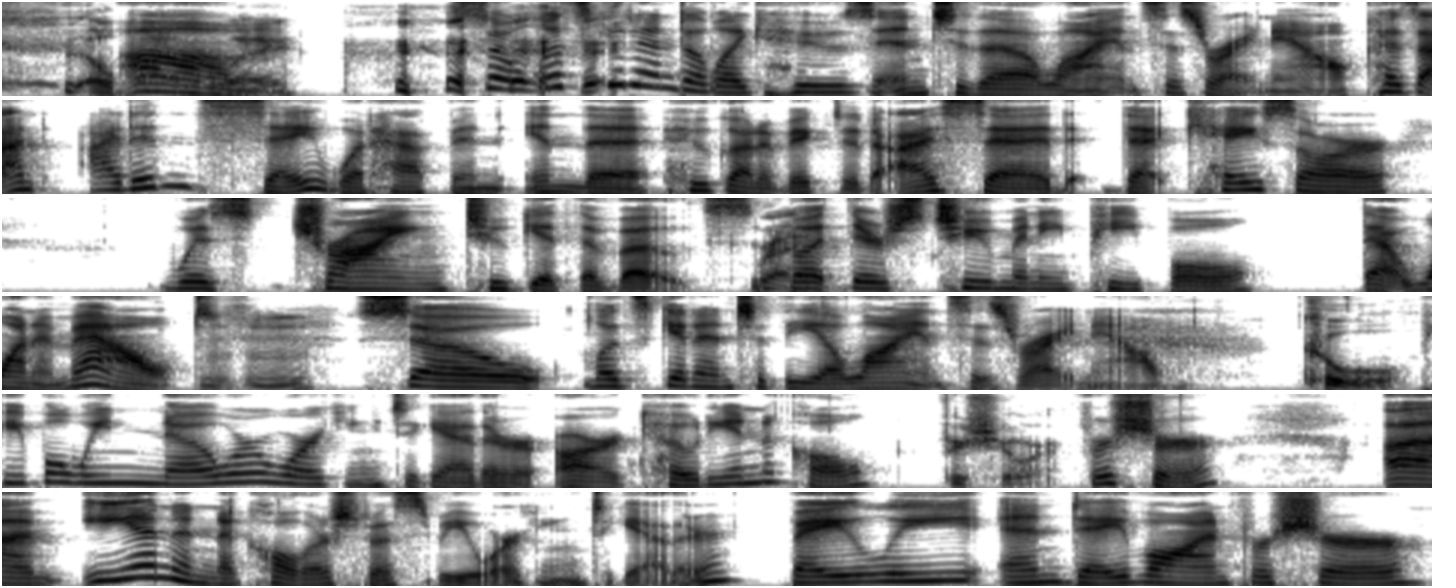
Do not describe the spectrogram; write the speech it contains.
Oh, by Um, the way. so let's get into like who's into the alliances right now because I I didn't say what happened in the who got evicted. I said that Kaysar was trying to get the votes, Right. but there's too many people that want him out. Mm-hmm. So let's get into the alliances right now. Cool People we know are working together are Cody and Nicole for sure. for sure. Um, Ian and Nicole are supposed to be working together. Bayleigh and Da'Vonne for sure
